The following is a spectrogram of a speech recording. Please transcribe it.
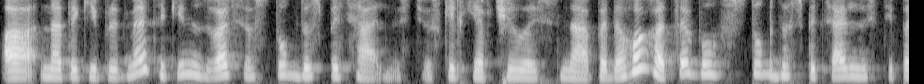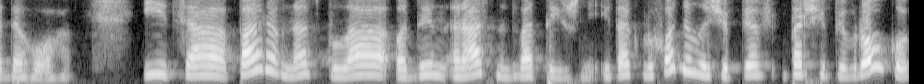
а, на такий предмет, який називався Вступ до спеціальності. Оскільки я вчилась на педагога, це був вступ до спеціальності педагога. І ця пара в нас була один раз на два тижні. І так виходило, що перші півроку,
